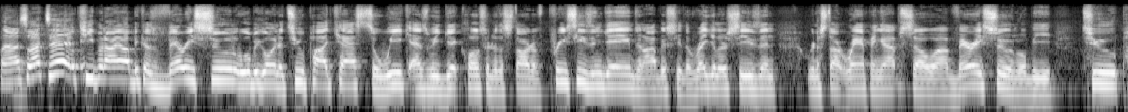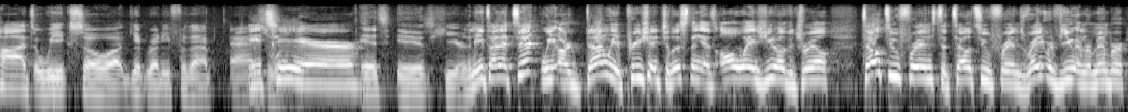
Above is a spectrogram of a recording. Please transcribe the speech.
Uh, so that's it. Keep an eye out because very soon we'll be going to two podcasts a week as we get closer to the start of preseason games and obviously the regular season. We're going to start ramping up. So uh, very soon we'll be two pods a week. So uh, get ready for that as It's well. here. It is here. In the meantime, that's it. We are done. We appreciate you listening. As always, you know the drill. Tell two friends to tell two friends. Rate, review, and remember,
